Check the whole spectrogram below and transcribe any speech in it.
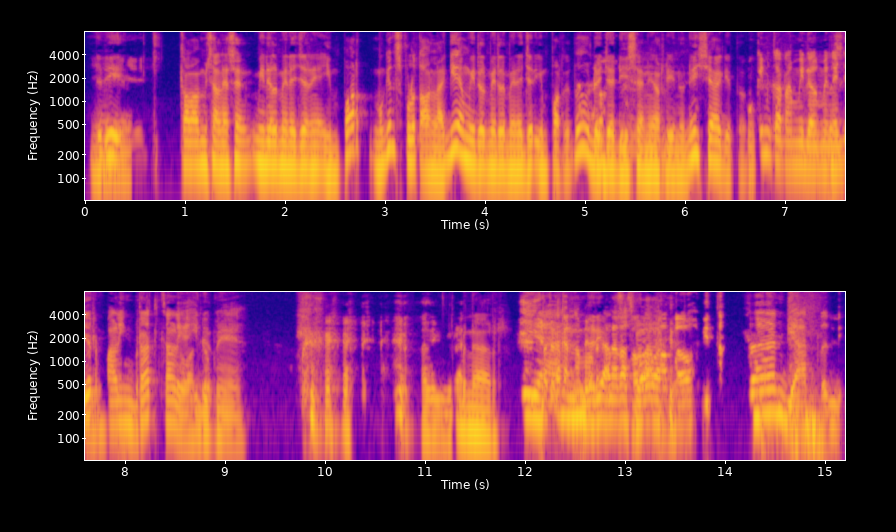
Jadi kalau misalnya middle manajernya import, mungkin 10 tahun lagi yang middle middle manager import itu udah jadi senior di Indonesia gitu. Mungkin karena middle manager paling berat kali ya hidupnya ya. Paling berat. Benar. Iya, Tekan kan dari atas bawah, bawah. sama bawah ditekan, di atas, di-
